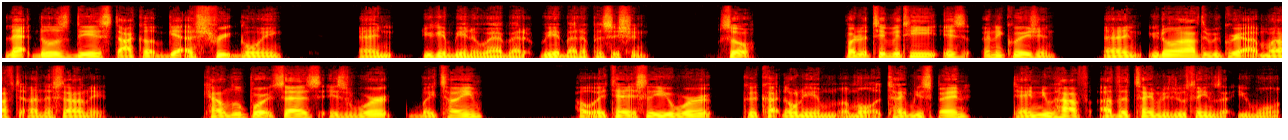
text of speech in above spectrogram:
Let those days stack up. Get a streak going, and you can be in a way better, way better position. So, productivity is an equation, and you don't have to be great at math to understand it. Cal Newport says is work by time. How intensely you work could cut down the amount of time you spend. Then you have other time to do things that you want.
